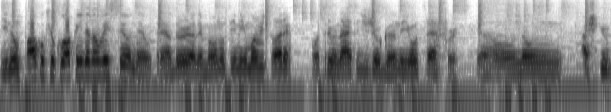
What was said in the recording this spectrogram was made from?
E num palco que o Klopp ainda não venceu, né? O treinador alemão não tem nenhuma vitória contra o United jogando em Old Trafford. Então, não acho que o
